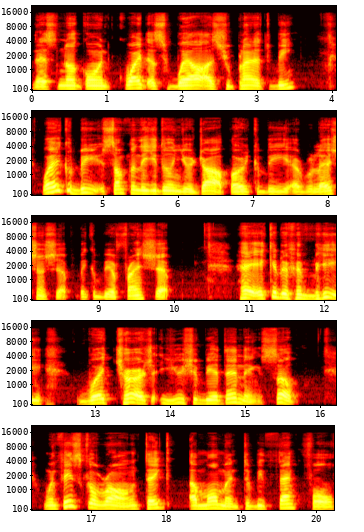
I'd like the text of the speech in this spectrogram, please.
that's not going quite as well as you plan it to be. Well, it could be something that you do in your job, or it could be a relationship, it could be a friendship. Hey, it could even be what church you should be attending. So, when things go wrong, take a moment to be thankful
